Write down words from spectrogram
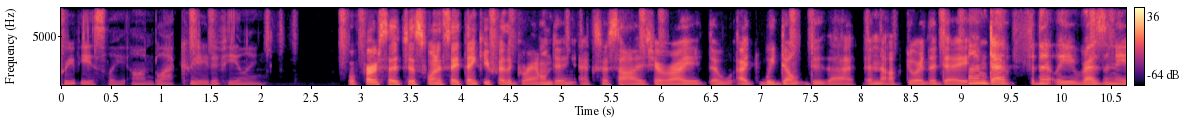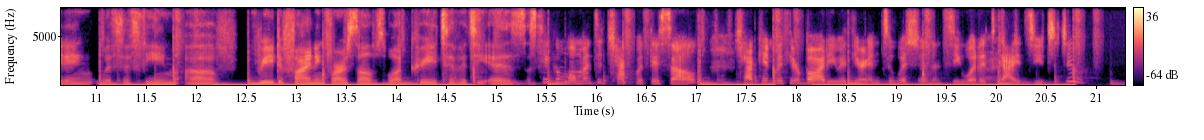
previously on Black Creative Healing. Well, first, I just want to say thank you for the grounding exercise. You're right. I, we don't do that enough during the day. I'm definitely resonating with the theme of redefining for ourselves what creativity is. Take a moment to check with yourself, check in with your body, with your intuition, and see what it guides you to do.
